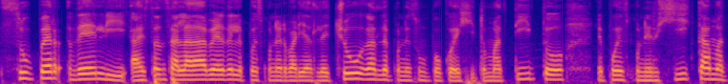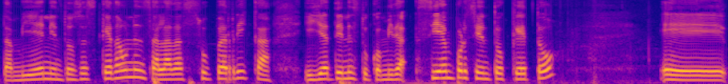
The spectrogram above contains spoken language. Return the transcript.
súper deli. A esta ensalada verde le puedes poner varias lechugas, le pones un poco de jitomatito, le puedes poner jícama también y entonces queda una ensalada súper rica y ya tienes tu comida 100% keto, eh,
